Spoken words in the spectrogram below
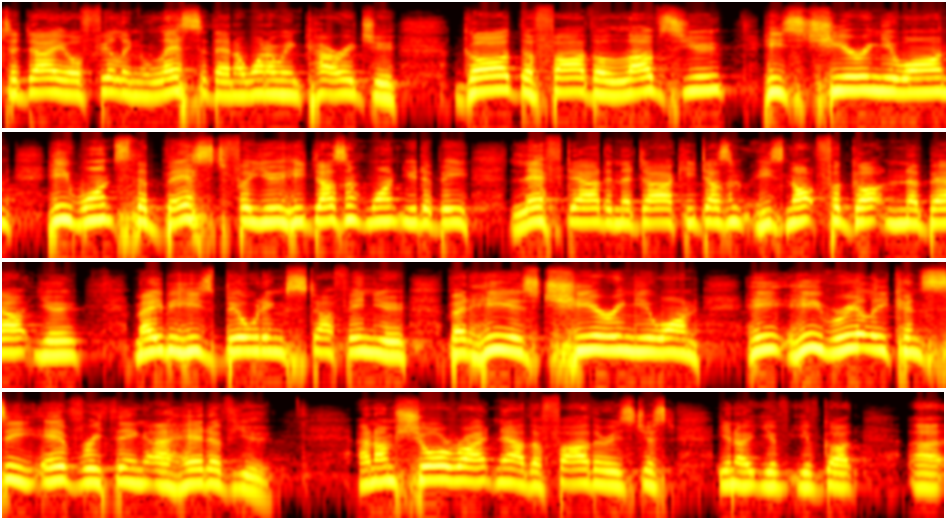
today or feeling lesser than, I want to encourage you. God the Father loves you. He's cheering you on. He wants the best for you. He doesn't want you to be left out in the dark. He doesn't he's not forgotten about you. Maybe he's building stuff in you, but he is cheering you on. He he really can see everything ahead of you. And I'm sure right now the Father is just, you know, you've you've got uh,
